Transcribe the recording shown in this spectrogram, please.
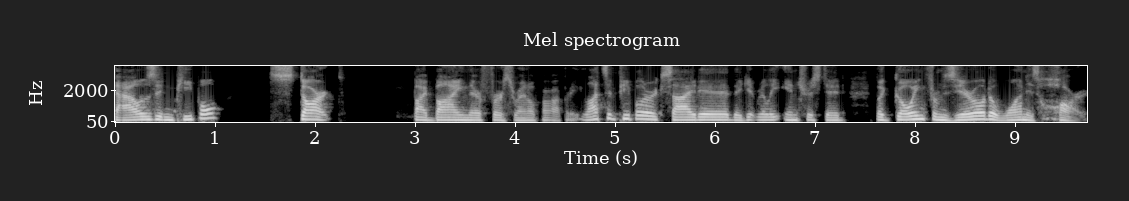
thousand people start by buying their first rental property lots of people are excited they get really interested but going from zero to one is hard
